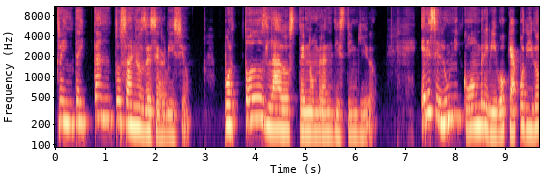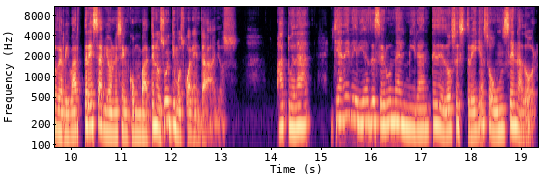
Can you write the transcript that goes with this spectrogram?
treinta y tantos años de servicio, por todos lados te nombran distinguido. Eres el único hombre vivo que ha podido derribar tres aviones en combate en los últimos 40 años. A tu edad ya deberías de ser un almirante de dos estrellas o un senador,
